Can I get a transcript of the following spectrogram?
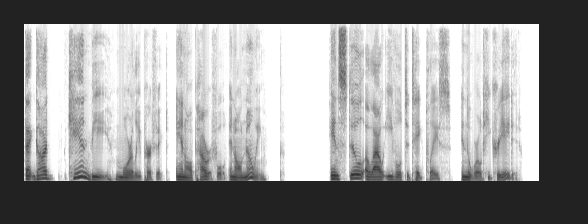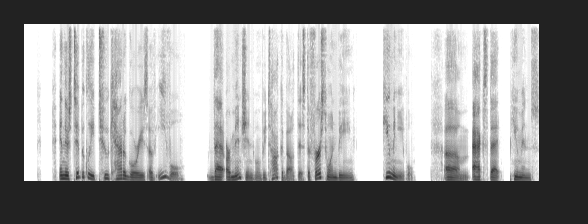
that God can be morally perfect and all powerful and all knowing and still allow evil to take place in the world he created. And there's typically two categories of evil that are mentioned when we talk about this. The first one being human evil, um, acts that humans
